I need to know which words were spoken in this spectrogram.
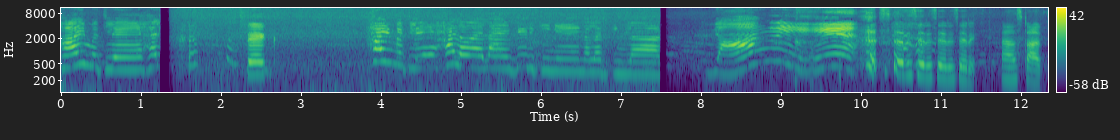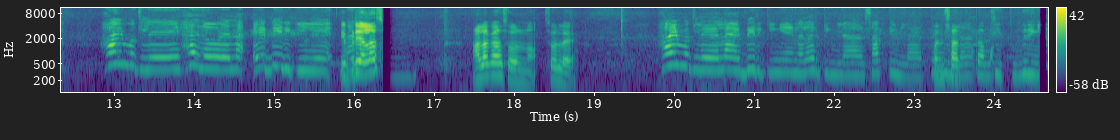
ஹாய் மக்களே. ஹலோ டேக் ஹாய் மக்களே. ஹலோ எல்லாம் எப்படி இருக்கீங்க? நல்லா இருக்கீங்களா? யாங்க சரி சரி சரி சரி. ஆ ஸ்டார்ட் ஹாய் மக்களே. ஹலோ எல்லாம் எப்படி இருக்கீங்க? இப்படியெல்லாம் சொ- அழகா சொல்லணும். சொல்லு. ஹாய் மக்களே. எல்லாம் எப்படி இருக்கீங்க? நல்லா இருக்கீங்களா? சாப்பிட்டீங்களா? கொஞ்சம்? சத்தமா. தூங்குறீங்க.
